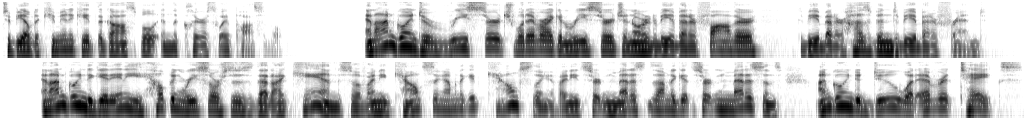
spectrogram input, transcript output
to be able to communicate the gospel in the clearest way possible. And I'm going to research whatever I can research in order to be a better father, to be a better husband, to be a better friend. And I'm going to get any helping resources that I can. So if I need counseling, I'm going to get counseling. If I need certain medicines, I'm going to get certain medicines. I'm going to do whatever it takes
